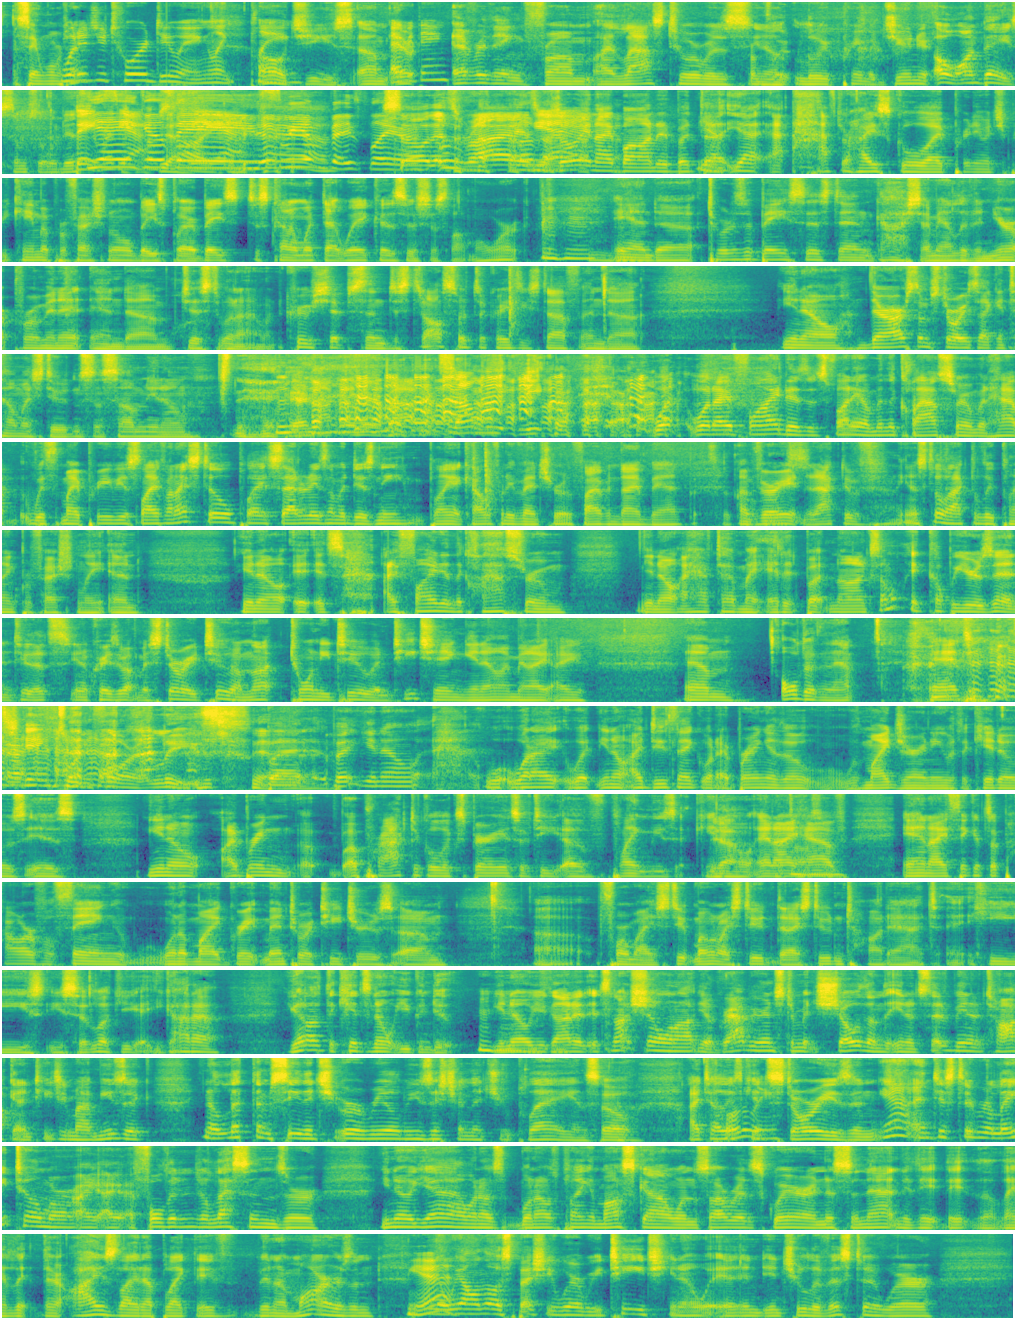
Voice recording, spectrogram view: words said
Say one more What time. did you tour doing? Like playing? Oh, geez. Um, ev- Everything? everything from my last tour was you know flute. Louis Prima Jr. Oh, on bass. Some sort of Bass. Yay, Yeah. go Yeah. bass! Yeah. We have a bass player. So that's right. So Yeah. Zoe and I bonded, but Yeah. uh, yeah, a- after high school, I pretty much became a professional bass player. Bass just kind of went that way because there's just a lot more work. Mm-hmm. And uh, toured as a bassist, and gosh, I mean, I lived in Europe for a minute, and um, just when I went to cruise ships and just did all sorts of crazy stuff, and. Uh, you know, there are some stories I can tell my students, and some, you know, they're not going to hear about. Some, the, what what I find is it's funny. I'm in the classroom and have with my previous life, and I still play Saturdays. I'm at Disney playing at California Adventure, the five and dime band. so I'm very Nice. active, you know, still actively playing professionally, and you know, it, it's I find in the classroom. You know, I have to have my edit button on because I'm only a couple years in too. That's you know crazy about my story too. I'm not 22 and teaching. You know, I mean, I, I am older than that, and 24 at least. Yeah. but but you know what I what you know I do think what I bring though with my journey with the kiddos is you know I bring a, a practical experience of te- of playing music you Yeah, know and I that's have and I think it's a powerful thing one of my great mentor teachers um, uh, for my student one of my student that I student taught at he he said look you, you gotta you gotta let the kids know what you can do. You mm-hmm. know, you mm-hmm. gotta. It's not showing off. You know, grab your instrument, show them that you know instead of being a talking and teaching about music, you know, let them see that you're a real musician that you play. And so, I tell Totally. these kids stories, and yeah, and just to relate to them, or I, I, fold it into lessons, or you know, yeah, when I was when I was playing in Moscow and saw Red Square and this and that, and they they, they, they their eyes light up like they've been on Mars, and you Yeah. know, we all know, especially where we teach, you know, in, in Chula Vista, where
